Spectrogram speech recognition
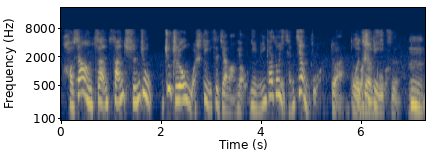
好像咱咱群就就只有我是第一次见网友，你们应该都以前见过。对，我是第一次，嗯，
